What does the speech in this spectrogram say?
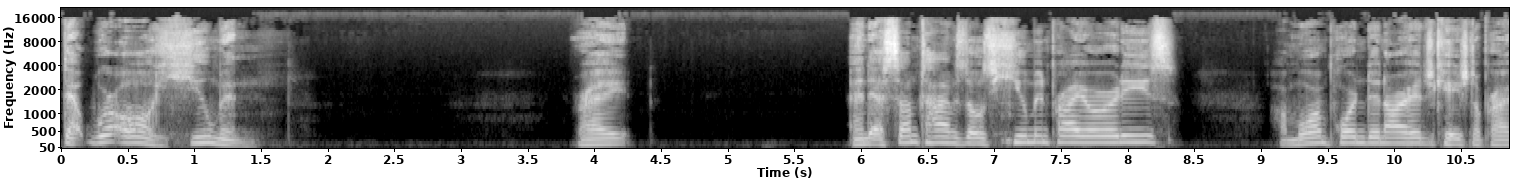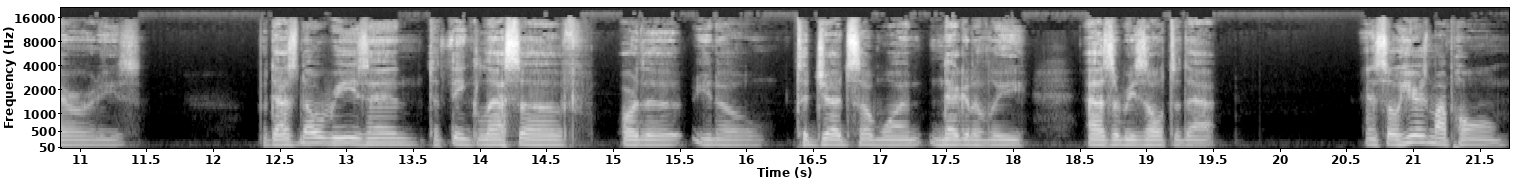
that we're all human, right? And that sometimes those human priorities are more important than our educational priorities. But that's no reason to think less of or the, you know, to judge someone negatively as a result of that. And so here's my poem.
